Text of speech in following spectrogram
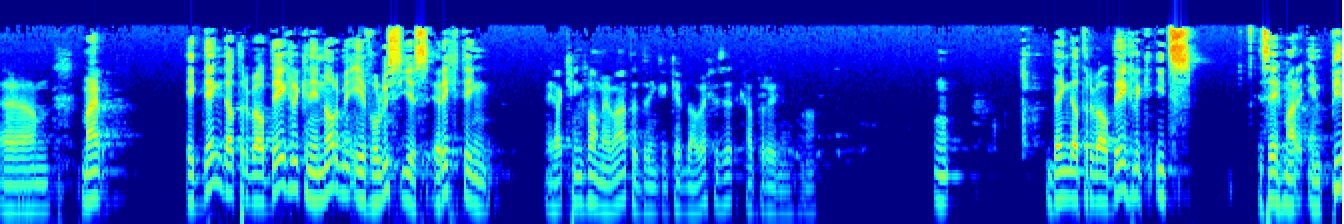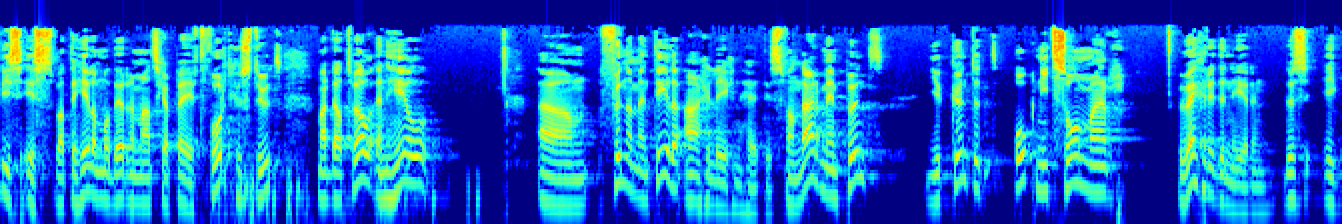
Um, maar ik denk dat er wel degelijk een enorme evolutie is richting, ja, ik ging van mijn water drinken, ik heb dat weggezet, ik ga het eruit doen. Hm. Ik denk dat er wel degelijk iets zeg maar empirisch is, wat de hele moderne maatschappij heeft voortgestuurd, maar dat wel een heel um, fundamentele aangelegenheid is. Vandaar mijn punt, je kunt het ook niet zomaar wegredeneren. Dus ik,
